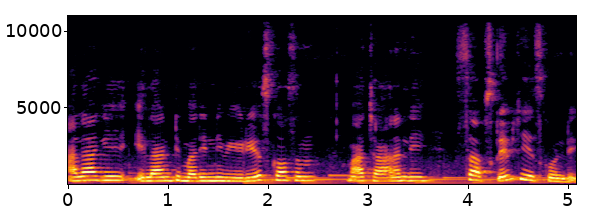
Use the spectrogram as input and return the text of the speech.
అలాగే ఇలాంటి మరిన్ని వీడియోస్ కోసం మా ఛానల్ని సబ్స్క్రైబ్ చేసుకోండి.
